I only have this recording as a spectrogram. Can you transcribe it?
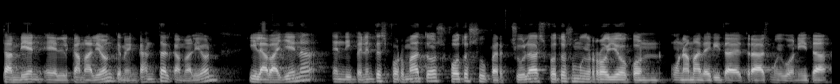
también el camaleón, que me encanta el camaleón, y la ballena en diferentes formatos, fotos súper chulas, fotos muy rollo con una maderita detrás muy bonita.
